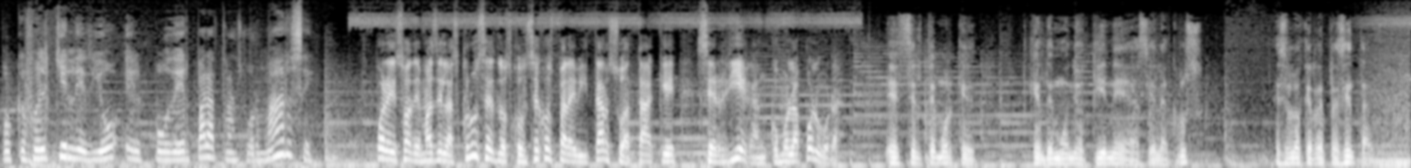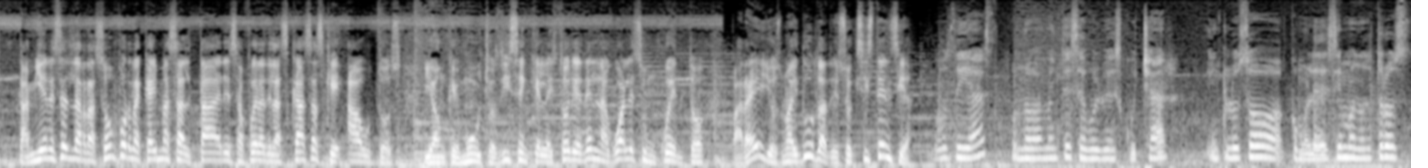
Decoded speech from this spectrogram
porque fue él quien le dio el poder para transformarse. Por eso, además de las cruces, los consejos para evitar su ataque se riegan como la pólvora. Es el temor que, que el demonio tiene hacia la cruz. Eso es lo que representa. También esa es la razón por la que hay más altares afuera de las casas que autos. Y aunque muchos dicen que la historia del Nahual es un cuento, para ellos no hay duda de su existencia. Dos días, pues, nuevamente se vuelve a escuchar. Incluso, como le decimos, nosotros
